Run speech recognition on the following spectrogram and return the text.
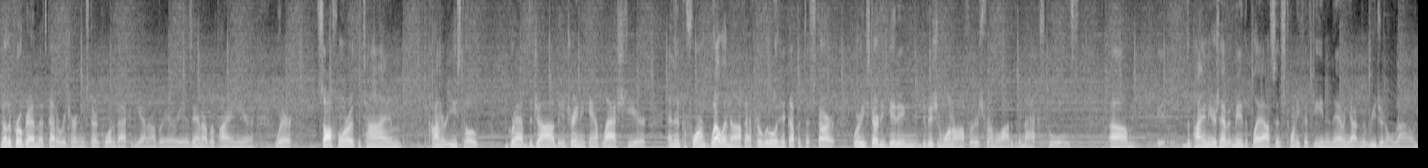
Another program that's got a returning star quarterback in the Ann Arbor area is Ann Arbor Pioneer, where sophomore at the time, Connor Easthope, grabbed the job in training camp last year and then performed well enough after a little hiccup at the start where he started getting Division One offers from a lot of the MAC schools. Um, the Pioneers haven't made the playoffs since 2015 and they haven't gotten the regional round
